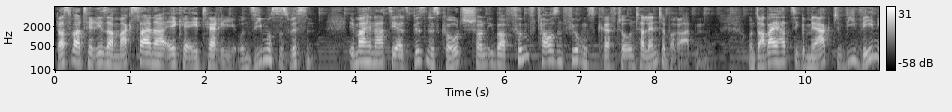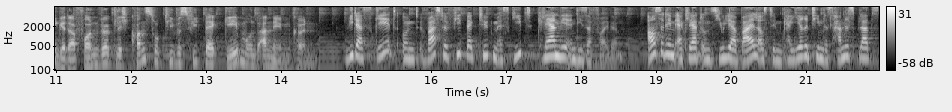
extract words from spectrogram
Das war Theresa Maxeiner aka Terry und sie muss es wissen. Immerhin hat sie als Business Coach schon über 5000 Führungskräfte und Talente beraten. Und dabei hat sie gemerkt, wie wenige davon wirklich konstruktives Feedback geben und annehmen können. Wie das geht und was für Feedback-Typen es gibt, klären wir in dieser Folge. Außerdem erklärt uns Julia Beil aus dem Karriereteam des Handelsblatts,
